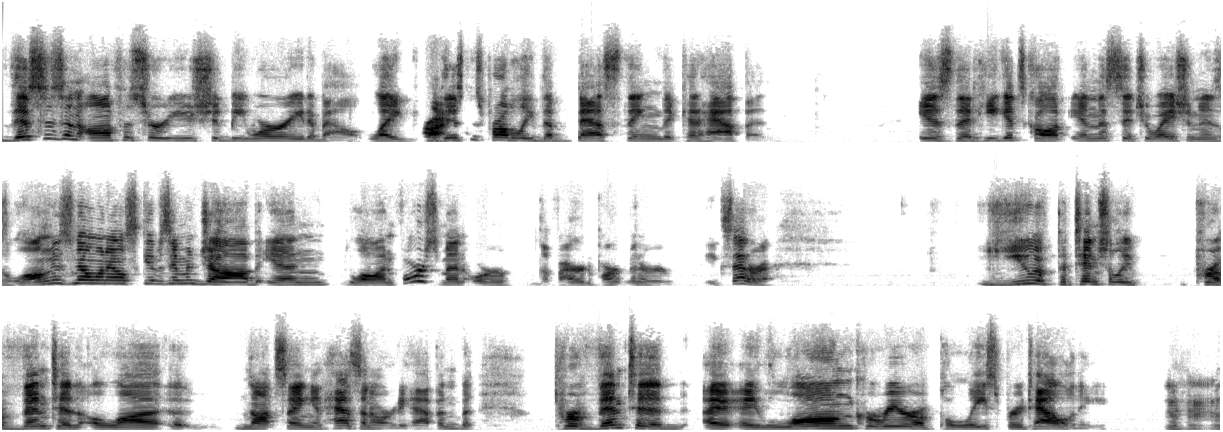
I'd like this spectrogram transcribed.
this is an officer you should be worried about like Right. this is probably the best thing that could happen is that he gets caught in the situation as long as no one else gives him a job in law enforcement or the fire department or etc you have potentially prevented a lot uh, not saying it hasn't already happened but prevented a, a long career of police brutality Mm-hmm.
